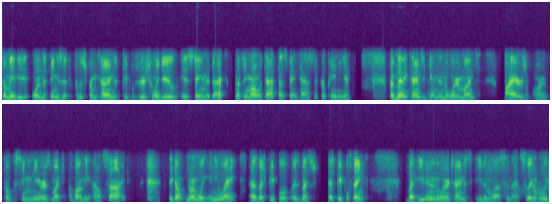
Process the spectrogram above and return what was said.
so maybe one of the things that for the springtime that people traditionally do is staining their deck. Nothing wrong with that. That's fantastic. Or painting it. But many times again in the winter months, buyers aren't focusing near as much upon the outside. They don't normally anyway, as much people as much as people think. But even in the wintertime, it's even less than that. So they don't really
